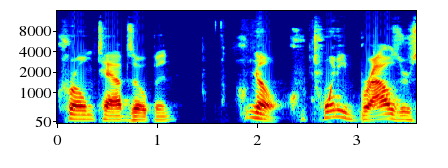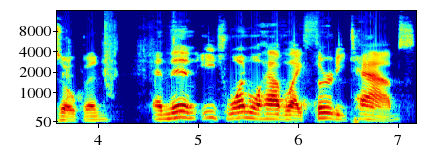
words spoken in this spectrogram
Chrome tabs open. No, 20 browsers open, and then each one will have like 30 tabs.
